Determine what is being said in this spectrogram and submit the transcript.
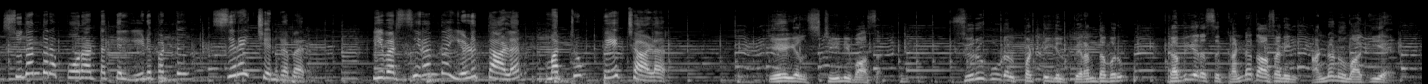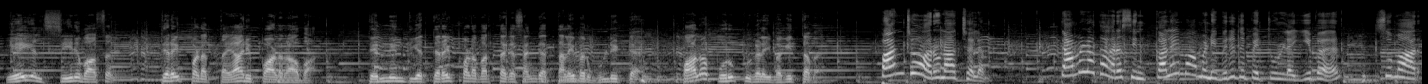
சுதந்திர போராட்டத்தில் ஈடுபட்டு சிறை சென்றவர். இவர் சிறந்த எழுத்தாளர் மற்றும் பேச்சாளர். ஏஎல் ஸ்ரீனிவாசன். சிறுகூடல் பட்டியில் பிறந்தவரும் கவியரசு கண்ணதாசனின் அண்ணனுமாகிய ஏஎல் ஸ்ரீனிவாசன் திரைப்பட தயாரிப்பாளராவார். தென்னிந்திய திரைப்பட வர்த்தக சங்க தலைவர் உள்ளிட்ட பல பொறுப்புகளை வகித்தவர். பஞ்சு அருணாச்சலம். தமிழக அரசின் கலைமாமணி விருது பெற்றுள்ள இவர் சுமார்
